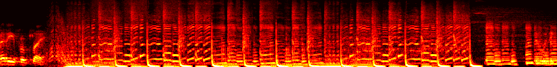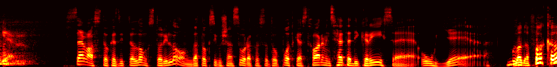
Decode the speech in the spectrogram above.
Ready for play. Szevasztok, ez itt a Long Story Long, a toxikusan szórakoztató podcast 37. része. Oh yeah! Motherfucker!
